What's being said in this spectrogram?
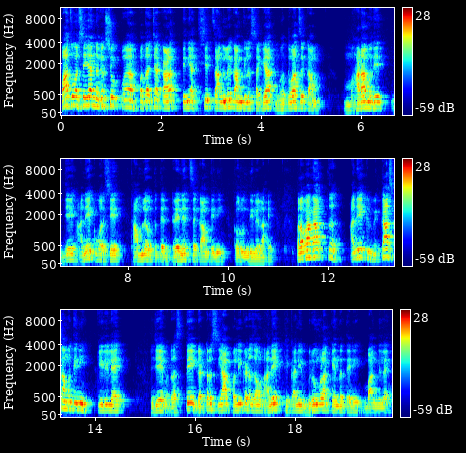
पाच वर्षाच्या नगरसेवक प- पदाच्या काळात त्यांनी अतिशय चांगलं काम केलं सगळ्यात महत्त्वाचं काम. म्हाडामध्ये जे अनेक वर्षे थांबले होतं ते ड्रेनेजचं काम त्यांनी करून दिलेलं आहे. प्रभागात अनेक विकास कामं त्यांनी केलेली आहेत. म्हणजे रस्ते गटर्स या पलीकडे जाऊन अनेक ठिकाणी विरंगुळा केंद्र त्यांनी बांधलेले आहेत.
